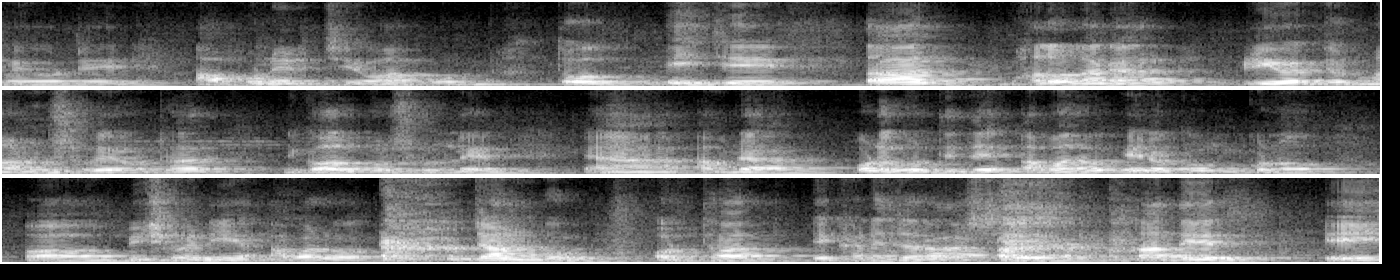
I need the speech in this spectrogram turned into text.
হয়ে ওঠে আপনের চেয়েও আপন। তো এই যে তার ভালো লাগার প্রিয় একজন মানুষ হয়ে ওঠার গল্প শুনলেন। আমরা পরবর্তীতে আবারও এরকম কোনো বিষয় নিয়ে আবারও জানব। অর্থাৎ এখানে যারা আসে, তাদের এই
